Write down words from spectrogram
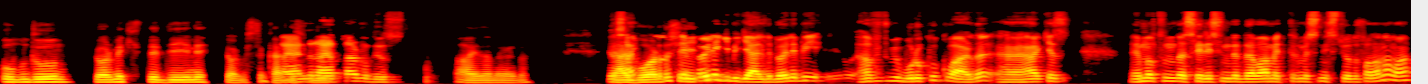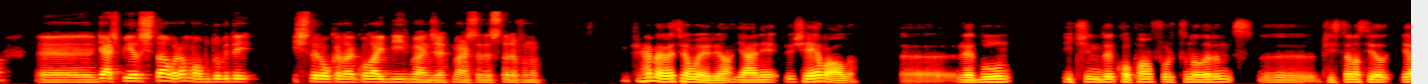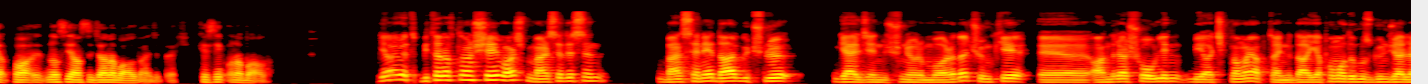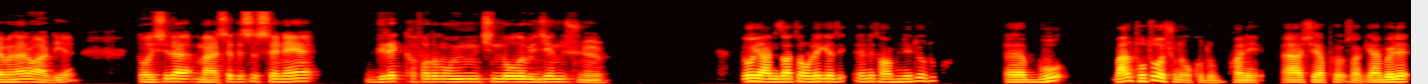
Umduğun, görmek istediğini görmüşsün Hayaller kardeşim diyeyim. hayatlar mı diyorsun? Aynen öyle. Ya Yani bu arada şey öyle gibi geldi. Böyle bir hafif bir burukluk vardı. Ee, Herkes Hamilton'ın da serisinde devam ettirmesini istiyordu falan ama e, gerçi bir yarış daha var ama Abu Dhabi'de işleri o kadar kolay değil bence Mercedes tarafının. hem evet hem hayır ya. Yani şeye bağlı. Ee, Red Bull'un içinde kopan fırtınaların e, piste nasıl ya- nasıl yansıyacağına bağlı bence direkt. Kesinlikle ona bağlı. Ya evet bir taraftan şey var. Mercedes'in ben seneye daha güçlü geleceğini düşünüyorum bu arada. Çünkü e, Andrea Şovlin bir açıklama yaptı. Hani daha yapamadığımız güncellemeler var diye. Dolayısıyla Mercedes'in seneye direkt kafadan oyunun içinde olabileceğini düşünüyorum. Yo yani zaten oraya geleceklerini tahmin ediyorduk. Ee, bu ben Toto'da şunu okudum. Hani eğer şey yapıyorsak yani böyle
